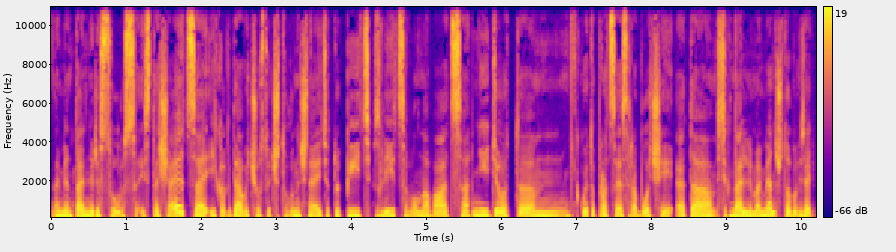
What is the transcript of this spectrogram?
ментальный ресурс истощается, и когда вы чувствуете, что вы начинаете тупить, злиться, волноваться, не идет эм, какой-то процесс рабочий, это сигнальный момент, чтобы взять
